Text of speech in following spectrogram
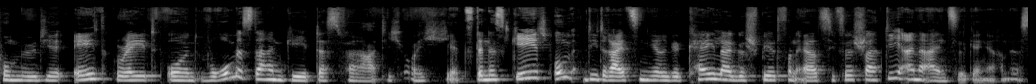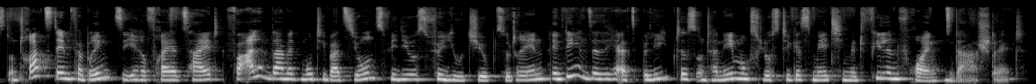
Tragikkomödie Eighth Grade und worum es darin geht, das verrate ich euch jetzt. Denn es geht um die 13-jährige Kayla, gespielt von Elsie Fisher, die eine Einzelgängerin ist. Und trotzdem verbringt sie ihre freie Zeit vor allem damit, Motivationsvideos für YouTube zu drehen, in denen sie sich als beliebtes, unternehmungslustiges Mädchen mit vielen Freunden darstellt.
